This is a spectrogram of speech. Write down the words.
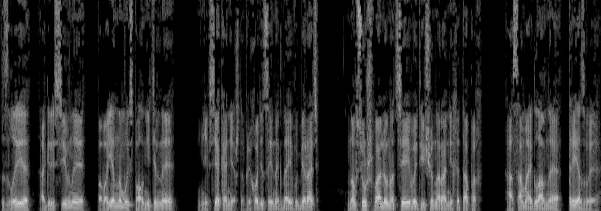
Злые, агрессивные, по-военному исполнительные. Не все, конечно, приходится иногда и выбирать, но всю шваль он отсеивает еще на ранних этапах. А самое главное — трезвые.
